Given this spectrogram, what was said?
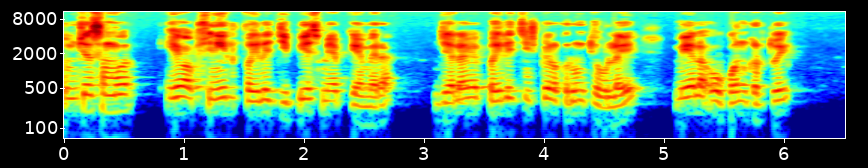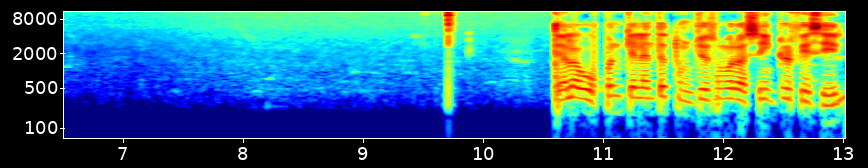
तुमच्यासमोर हे ऑप्शन येईल पहिलं G P S map camera ज्याला मी पहिलेच इन्स्टॉल करून ठेवलं आहे मी याला ओपन करतोय. त्याला ओपन केल्यानंतर तुमच्यासमोर असं इंटरफेस येईल.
